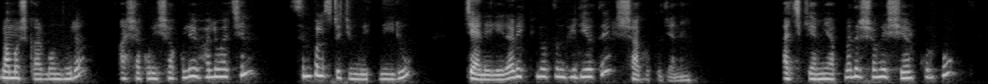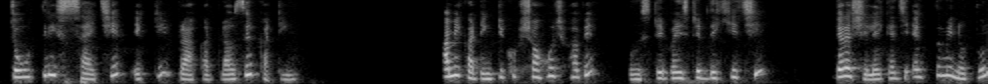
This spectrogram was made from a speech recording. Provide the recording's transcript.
নমস্কার বন্ধুরা, আশা করি সকলেই ভালো আছেন। সিম্পল স্টিচিং উইথ নিরু চ্যানেলের আর একটি নতুন ভিডিওতে স্বাগত জানাই। আজকে আমি আপনাদের সঙ্গে শেয়ার করব চৌত্রিশ সাইজের একটি ব্রাকার ব্লাউজের কাটিং আমি কাটিংটি খুব সহজভাবে এবং স্টেপ বাই স্টেপ দেখিয়েছি। যারা সেলাই কাজে একদমই নতুন,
